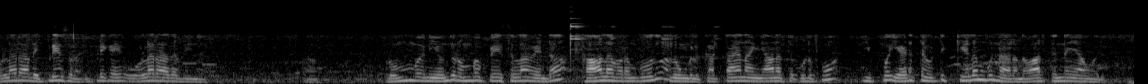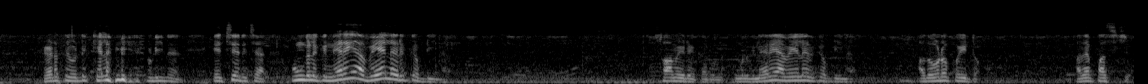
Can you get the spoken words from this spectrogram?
ஒளராத இப்படியே சொன்னார். இப்படி கை ஒளராத அப்படின்னு. ரொம்ப நீ வந்து ரொம்ப பேசலாம் வேண்டாம். காலம் வரும்போது அது உங்களுக்கு கட்டாயம் நான் ஞானத்தை கொடுப்போம். இப்போ இடத்த விட்டு கிளம்புனார். அந்த வார்த்தை என்ன ஞாபகம் இருக்கு? இடத்த விட்டு கிளம்பி அப்படின்னாரு. எச்சரிச்சார். உங்களுக்கு நிறையா வேலை இருக்கு அப்படின்னா சுவாமியுடைய கருவில் உங்களுக்கு நிறையா வேலை இருக்கு அப்படின்னா அதோட போயிட்டோம். அதை ஃபஸ்ட்டு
